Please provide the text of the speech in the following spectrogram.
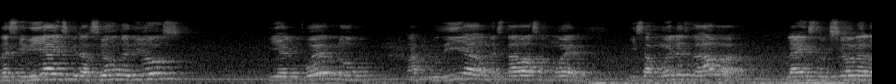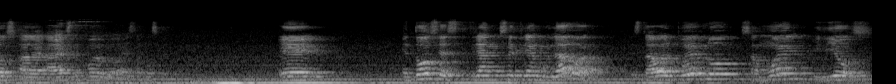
recibía inspiración de Dios y el pueblo acudía donde estaba Samuel. Y Samuel les daba la instrucción a, los, a, este pueblo. Eh, entonces se triangulaba, estaba el pueblo, Samuel y Dios.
